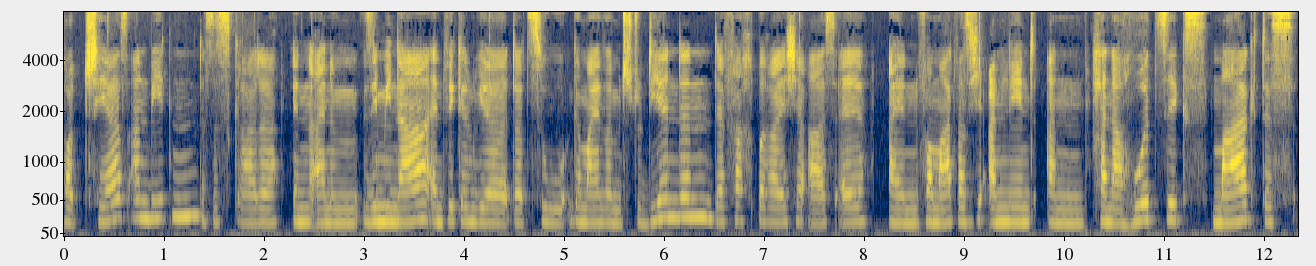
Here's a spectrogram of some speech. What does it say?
Hot Chairs anbieten. Das ist gerade in einem Seminar entwickeln wir dazu gemeinsam mit Studierenden der Fachbereiche ASL ein Format, was sich anlehnt an Hannah Hurzigs Markt des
